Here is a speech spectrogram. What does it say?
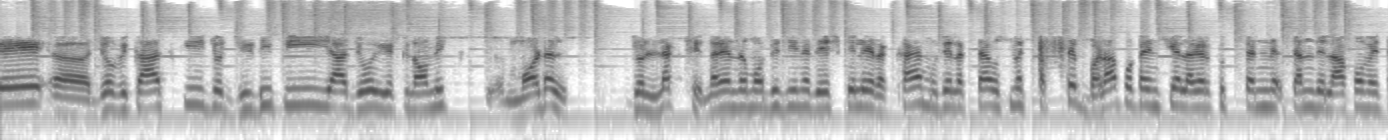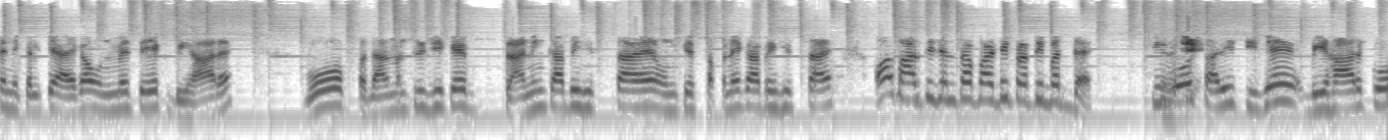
के जो विकास की, जो जीडीपी या जो इकोनॉमिक मॉडल जो लक्ष्य नरेंद्र मोदी जी ने देश के लिए रखा है मुझे लगता है उसमें सबसे बड़ा पोटेंशियल अगर कुछ चंद चंद इलाकों में से निकल के आएगा उनमें से एक बिहार है। वो प्रधानमंत्री जी के प्लानिंग का भी हिस्सा है उनके सपने का भी हिस्सा है और भारतीय जनता पार्टी प्रतिबद्ध है कि वो सारी चीज़ें बिहार को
